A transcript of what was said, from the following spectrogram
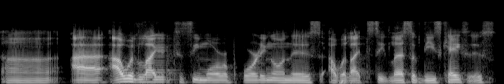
Uh, I I would like to see more reporting on this. I would like to see less of these cases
